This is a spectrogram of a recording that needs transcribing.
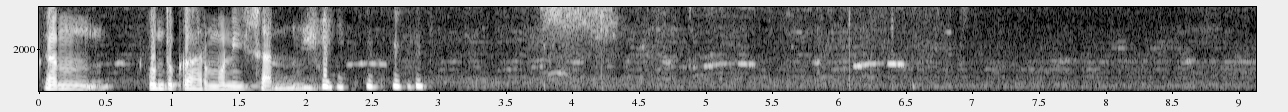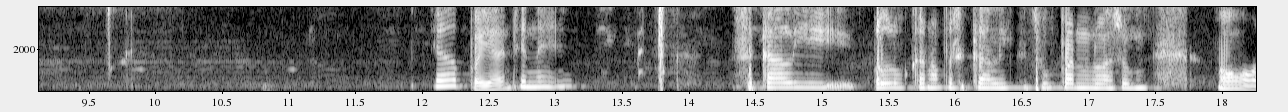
Kan untuk keharmonisan ya apa ya nih? Sekali pelukan apa sekali kecupan langsung. Oh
